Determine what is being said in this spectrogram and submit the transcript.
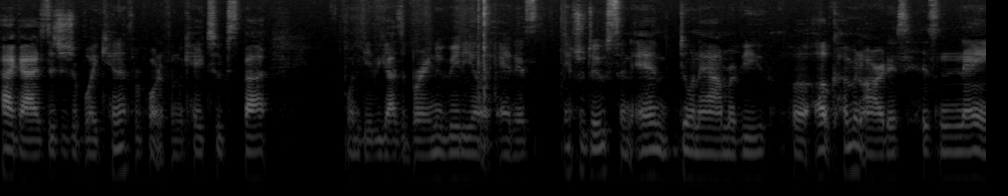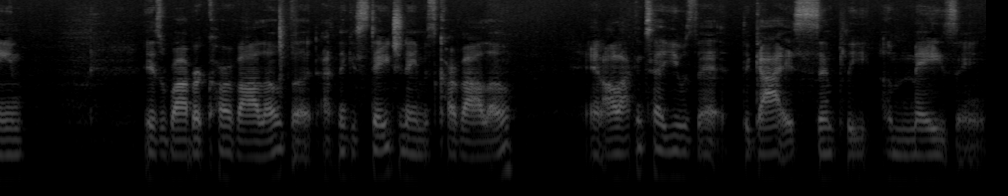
Hi guys, this is your boy Kenneth reporting from the KTookes spot. I want to give you guys a brand new video and it's introducing and doing an album review for upcoming artist. His name is Robert Carvalho, but I think his stage name is Carvalho. And all I can tell you is that the guy is simply amazing.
